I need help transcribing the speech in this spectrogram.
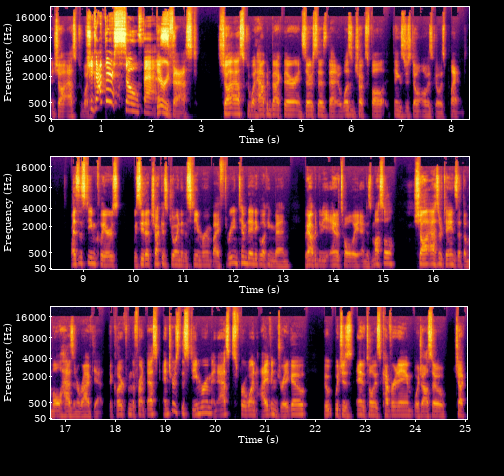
and Shaw asks what She got there so fast. very fast. Shaw asks what happened back there, and Sarah says that it wasn't Chuck's fault. Things just don't always go as planned. As the steam clears, we see that Chuck is joined in the steam room by three intimidating looking men who happen to be Anatoly and his muscle. Shaw ascertains that the mole hasn't arrived yet. The clerk from the front desk enters the steam room and asks for one Ivan Drago, who which is Anatoly's cover name, which also Chuck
